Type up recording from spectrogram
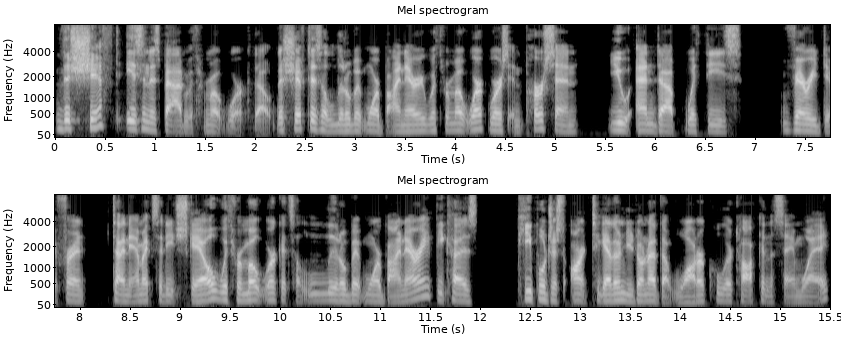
the shift isn't as bad with remote work though. The shift is a little bit more binary with remote work, whereas in person, you end up with these very different dynamics at each scale. With remote work, it's a little bit more binary because people just aren't together and you don't have that water cooler talk in the same way.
